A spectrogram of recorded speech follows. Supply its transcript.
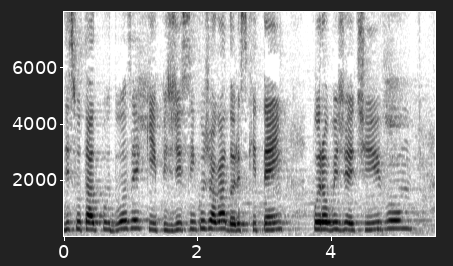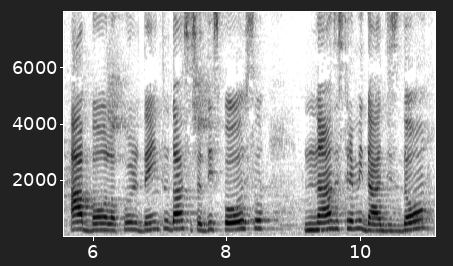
disputado por duas equipes de cinco jogadores que tem por objetivo a bola por dentro da cesta, disposto nas extremidades do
